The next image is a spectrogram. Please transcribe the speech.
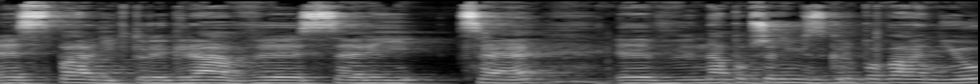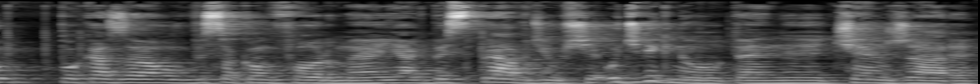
y, Spali, który gra w serii C, y, na poprzednim zgrupowaniu pokazał wysoką formę, jakby sprawdził się, udźwignął ten ciężar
